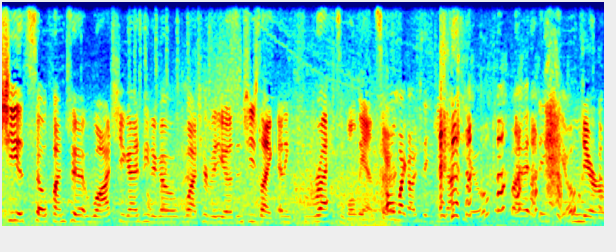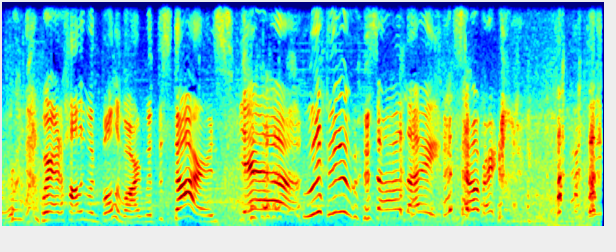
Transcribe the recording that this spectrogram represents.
She is so fun to watch. You guys need to go watch her videos and she's like an incredible dancer. Oh my gosh, thank you. That's you. but thank you. No. We're at Hollywood Boulevard with the stars. Yeah. Woohoo. Starlight. So bright.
